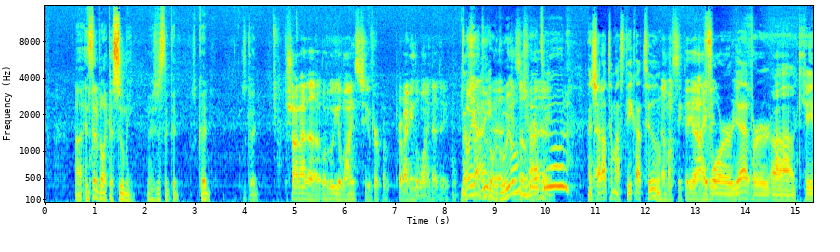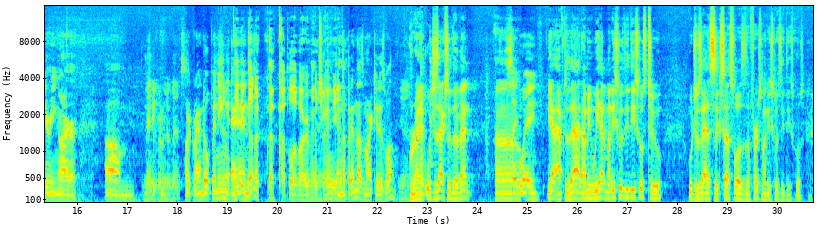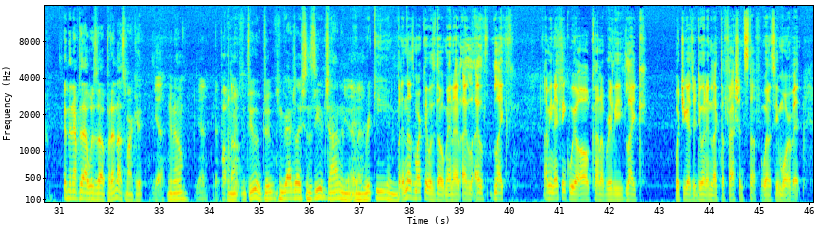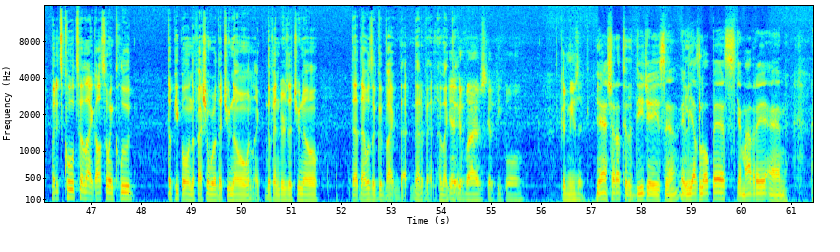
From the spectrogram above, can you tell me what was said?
Uh, instead of like assuming. It was just a good it was good. It was good. Shout out uh, Orgullo Wines too for pro- providing the wine that day. That's oh yeah, right. dude, Orgullo. That's yeah, right. dude. And shout out to Mastica too Uh, Masika, yeah, I for yeah for uh, catering our um, many of our events. our grand opening Yeah. yeah, they've done a, a couple of our events, Yeah. right? Yeah. and the Prendas market as well. yeah. Right, which is actually the event. Um, Segue. Yeah, after that, I mean, we had Mariscos y Discos 2, which was as successful as the first Mariscos y Discos. And then after that was uh, Prendas Market, Yeah, you know? yeah, it I popped off. mean, dude, dude, congratulations to you, John, and, Yeah, and. Ricky. and But in that market was dope, man. I, I, I like, I mean, I think we all kind of really like what you guys are doing and like the fashion stuff. We want to see more of it. But it's cool to like also include the people in the fashion world that you know and like the vendors that you know. That that was a good vibe that that event. I liked Yeah, it. Yeah, good vibes, good people, good music. Yeah, shout out to the DJs, uh, Elias Lopez, Que Madre, and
